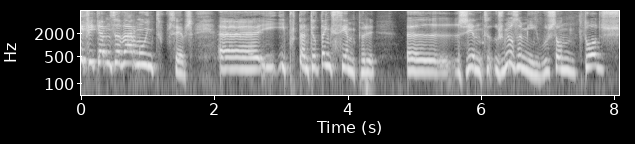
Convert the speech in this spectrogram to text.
E ficamos a dar muito, percebes? Ah, e, e, portanto eu tenho sempre ah, gente, os meus amigos são todos.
